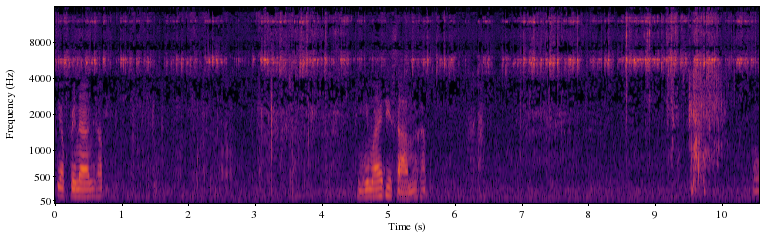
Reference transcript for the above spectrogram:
เงียบ ไปนานครับอันนี้ไม้ที่สามนะครับ โอ้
